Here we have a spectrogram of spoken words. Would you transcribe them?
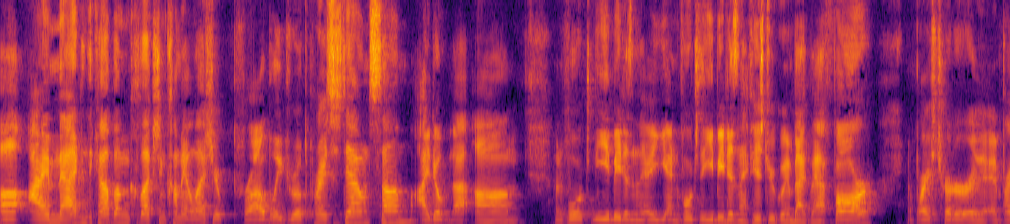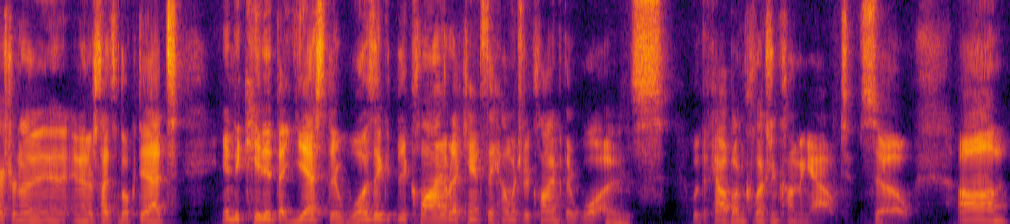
Uh, I imagine the Cowabunga collection coming out last year probably drove the prices down some. I don't know. Um, unfortunately, eBay doesn't. Unfortunately, eBay doesn't have history going back that far. And Price Charter and, and Price Charter and, and other sites looked at indicated that yes, there was a decline, but I can't say how much decline, but there was with the Cowabunga collection coming out. So, um,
